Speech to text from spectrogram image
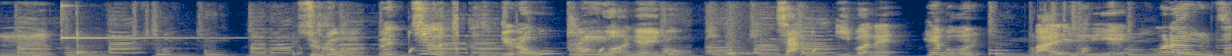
음. 잠깐만 배지가 다섯 개라고? 다른 거 아니야 이거? 자 이번에 해본 마릴리의 꼬랑지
